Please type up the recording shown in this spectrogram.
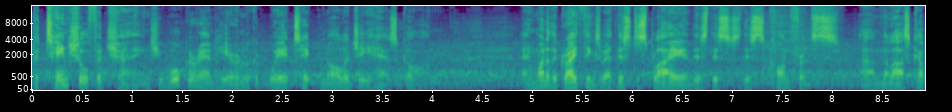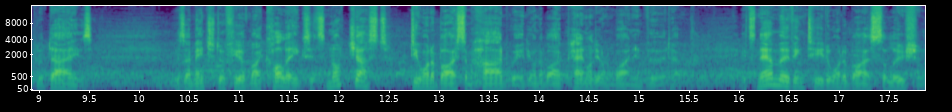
potential for change, you walk around here and look at where technology has gone. And one of the great things about this display and this, this, this conference um, the last couple of days, as I mentioned to a few of my colleagues, it's not just do you want to buy some hardware, do you want to buy a panel, do you want to buy an inverter. It's now moving to do you want to buy a solution,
